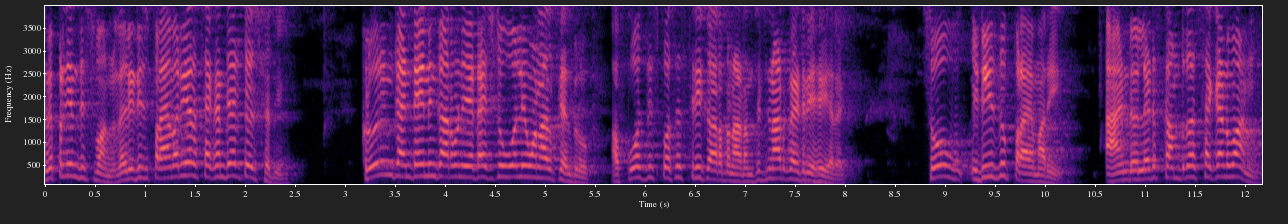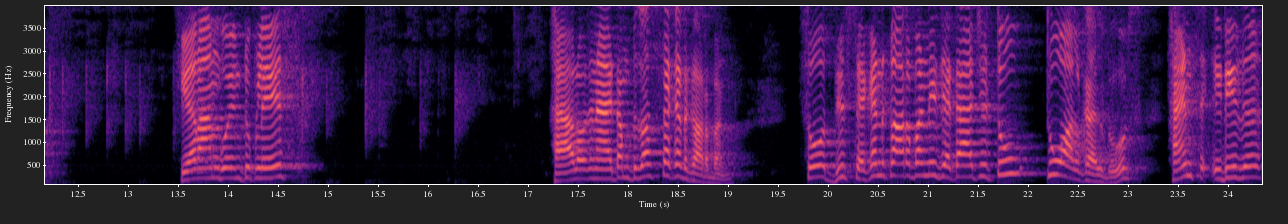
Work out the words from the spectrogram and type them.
represent this one? Whether it is primary or secondary or tertiary? Chlorine containing carbon is attached to only one alkyl group. Of course, this possesses three carbon atoms. It's not criteria here. So it is primary. And uh, let us come to the second one. Here I am going to place halogen atom to the second carbon. So this second carbon is attached to two alkyl groups. Hence it is a,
